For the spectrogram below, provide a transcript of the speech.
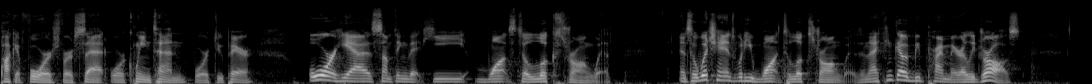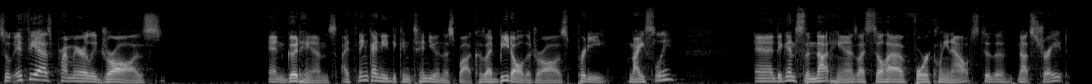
pocket fours for a set or queen 10 for a two pair, or he has something that he wants to look strong with. And so, which hands would he want to look strong with? And I think that would be primarily draws. So, if he has primarily draws and good hands, I think I need to continue in this spot because I beat all the draws pretty nicely. And against the nut hands, I still have four clean outs to the nut straight.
